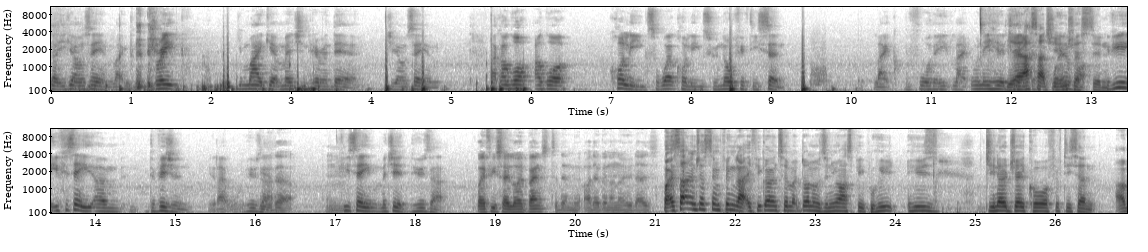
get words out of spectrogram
Like you get what I'm saying? Like Drake, you might get mentioned here and there. Do you know what I'm saying? Like I got I got colleagues, work colleagues who know Fifty Cent. Like before they like when they hear Drake Yeah, that's and actually whatever. interesting. If you if you say um DVSN, you're like who's Who's that? that? If Mm. you say Majid, who's that? But if you say Lloyd Banks to them, are they gonna know who that is? But it's that interesting thing. Like, if you go into McDonald's and you ask people who who's, do you know Drake or Fifty Cent? I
